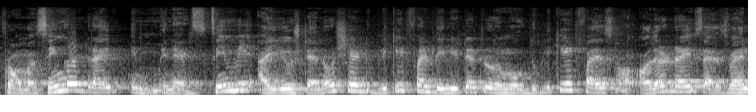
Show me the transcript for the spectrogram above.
from a single drive in minutes. Same way I used Tenorshare duplicate file deleter to remove duplicate files from other drives as well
